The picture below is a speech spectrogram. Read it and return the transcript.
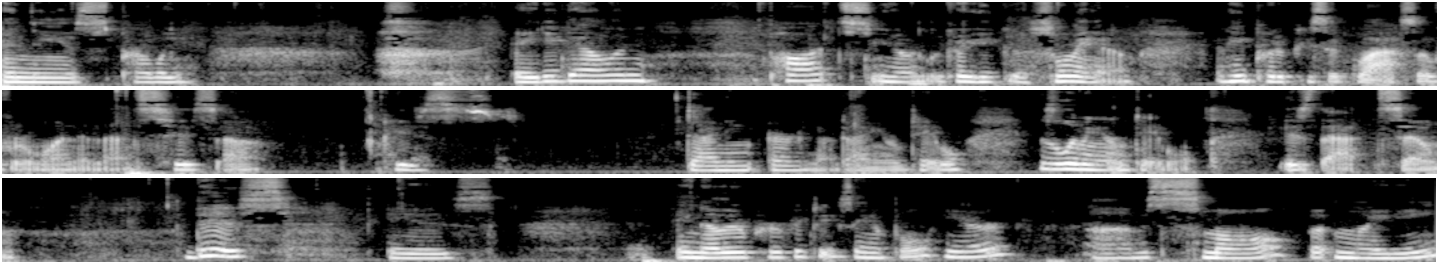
in these probably 80 gallon pots, you know, look like he goes swimming out. And he put a piece of glass over one and that's his, uh, his dining, or not dining room table, his living room table is that. So this is another perfect example here. Um, small but mighty.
